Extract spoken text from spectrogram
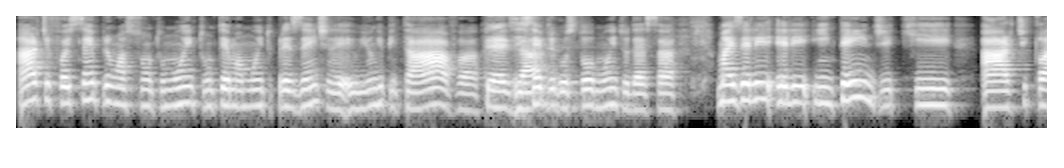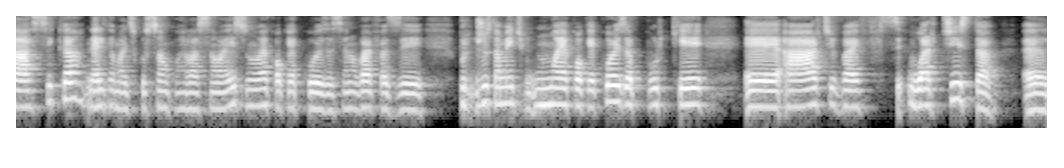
a arte foi sempre um assunto muito, um tema muito presente. Né? O Jung pintava, é, ele sempre gostou muito dessa. Mas ele, ele entende que a arte clássica, né, ele tem uma discussão com relação a isso, não é qualquer coisa, você não vai fazer. Justamente não é qualquer coisa porque é, a arte vai. O artista, é,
